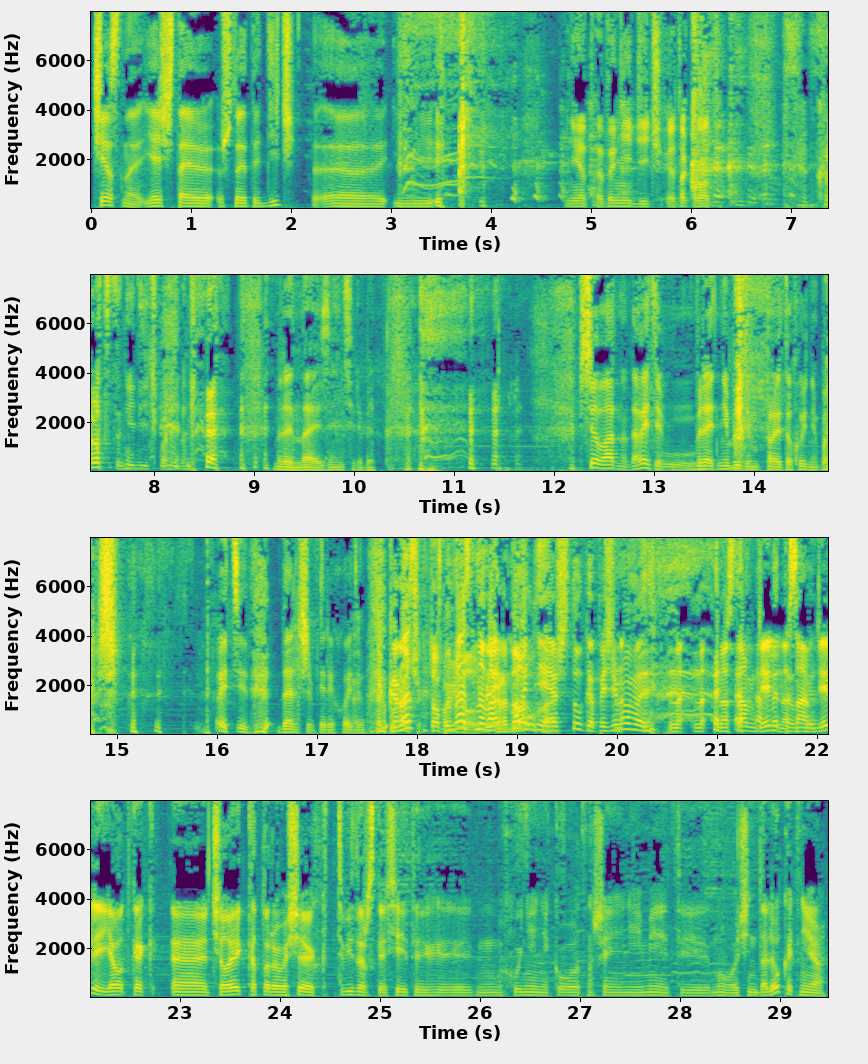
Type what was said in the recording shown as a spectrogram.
честно, я считаю, что это дичь, э, и Нет, это не дичь, это крот. Крот это не дичь, правда. Блин, да, извините, ребят. Все, ладно, давайте, блядь, не будем про эту хуйню больше. Давайте дальше переходим. Так, у короче, нас, кто у нас новогодняя штука, почему мы... На, на- на самом деле, на самом деле, я вот как э, человек, который вообще к твиттерской всей этой э, хуйне никакого отношения не имеет и, ну, очень далек от нее,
